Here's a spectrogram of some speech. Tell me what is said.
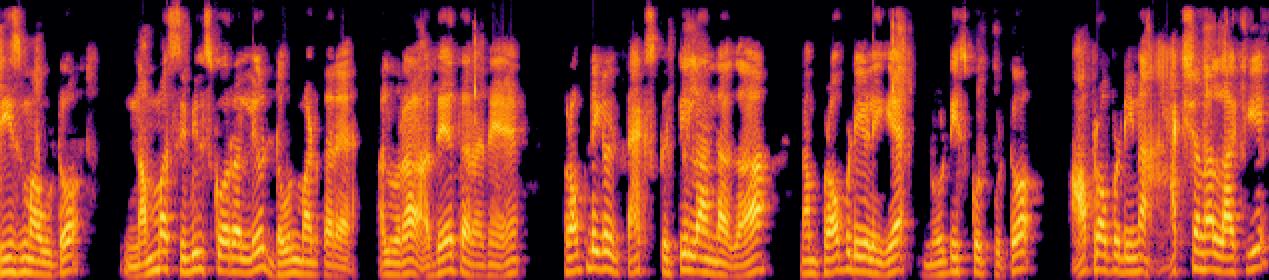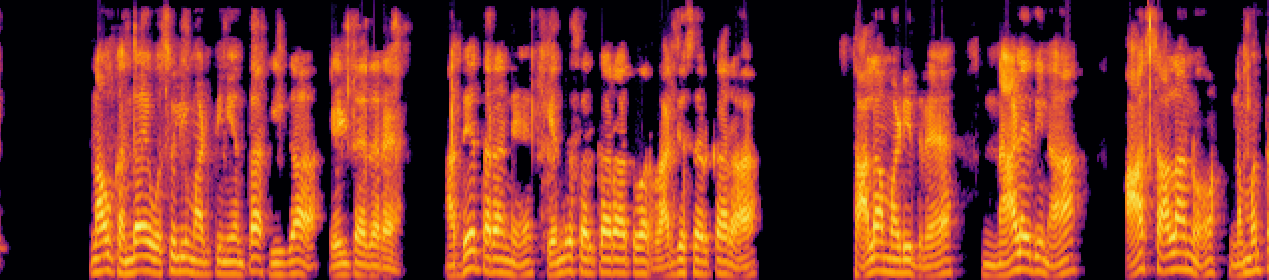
ಸೀಸ್ ಮಾಡ್ಬಿಟ್ಟು ನಮ್ಮ ಸಿಬಿಲ್ ಸ್ಕೋರ್ ಅಲ್ಲಿ ಡೌನ್ ಮಾಡ್ತಾರೆ. ಅಲ್ವರ? ಅದೇ ತರನೇ ಪ್ರಾಪರ್ಟಿಗಳು ಟ್ಯಾಕ್ಸ್ ಕಟ್ಟಿಲ್ಲ ಅಂದಾಗ ನಮ್ಮ ಪ್ರಾಪರ್ಟಿಗಳಿಗೆ ನೋಟಿಸ್ ಕೊಟ್ಬಿಟ್ಟು ಆ ಪ್ರಾಪರ್ಟಿನ ಆಕ್ಷನ್ ಅಲ್ಲಿ ಹಾಕಿ ನಾವು ಕಂದಾಯ ವಸೂಲಿ ಮಾಡ್ತೀನಿ ಅಂತ ಈಗ ಹೇಳ್ತಾ ಇದ್ದಾರೆ ಅದೇ ತರನೇ ಕೇಂದ್ರ ಸರ್ಕಾರ ಅಥವಾ ರಾಜ್ಯ ಸರ್ಕಾರ ಸಾಲ ಮಾಡಿದ್ರೆ ನಾಳೆ ದಿನ ಆ ಸಾಲನು ನಮ್ಮಂತ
